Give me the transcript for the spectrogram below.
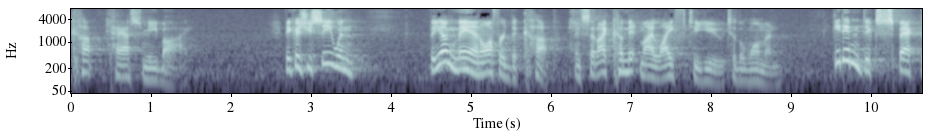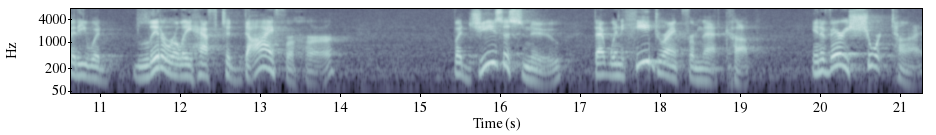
cup pass me by. Because you see, when the young man offered the cup and said, I commit my life to you, to the woman, he didn't expect that he would literally have to die for her, but Jesus knew that when he drank from that cup, in a very short time,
